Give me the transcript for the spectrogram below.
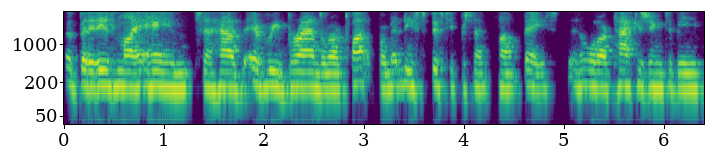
but it is my aim to have every brand on our platform at least 50% plant-based and all our packaging to be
